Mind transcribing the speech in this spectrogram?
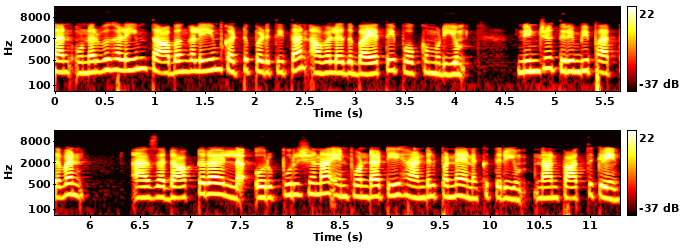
தன் உணர்வுகளையும் தாபங்களையும் கட்டுப்படுத்தித்தான் அவளது பயத்தை போக்க முடியும். நின்று திரும்பி பார்த்தவன் ஆஸ் அ டாக்டரா இல்லை ஒரு புருஷனா என் பொண்டாட்டியை ஹேண்டில் பண்ண எனக்கு தெரியும் நான் பார்த்துக்கிறேன்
